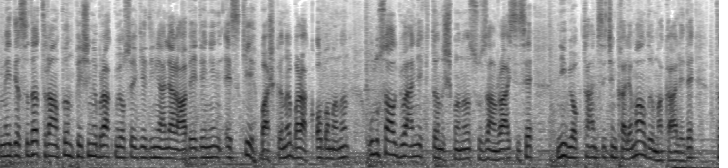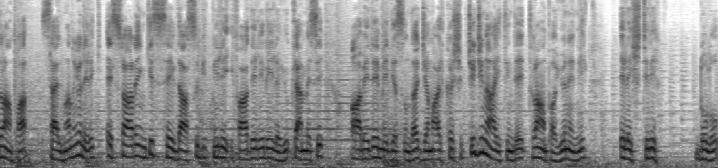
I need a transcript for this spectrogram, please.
medyası da Trump'ın peşini bırakmıyor sevgili dinleyenler. ABD'nin eski başkanı Barack Obama'nın ulusal güvenlik danışmanı Susan Rice ise New York Times için kaleme aldığı makalede Trump'a Selman'a yönelik esrarengiz sevdası bitmeli ifadeleriyle yüklenmesi ABD medyasında Cemal Kaşıkçı cinayetinde Trump'a yönelik eleştiri dolu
